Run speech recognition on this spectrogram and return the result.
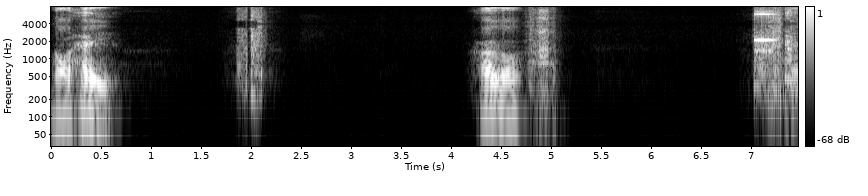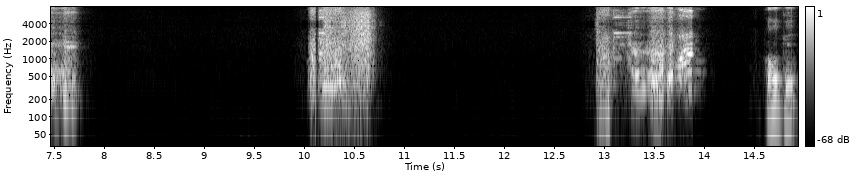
No hej. Halo. Powiedz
